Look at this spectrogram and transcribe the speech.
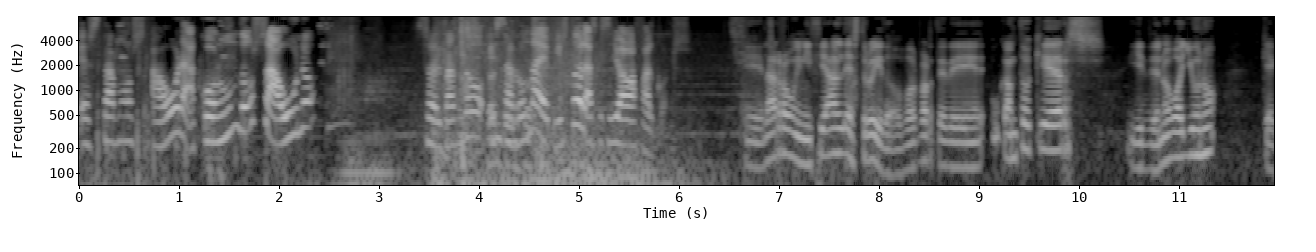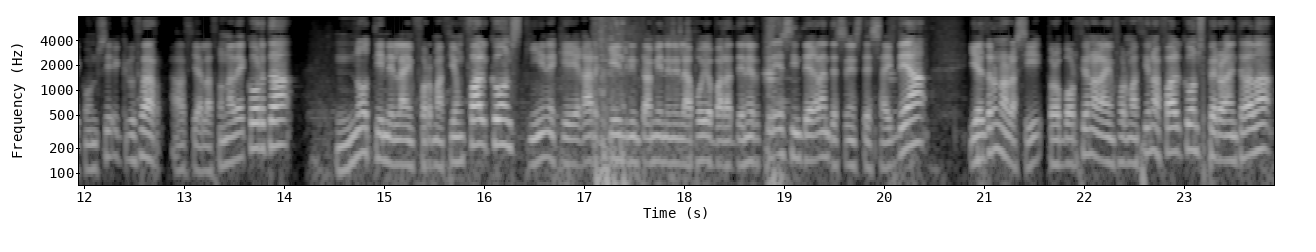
estamos ahora con un 2 a 1 salvando esa ronda de pistolas que se llevaba Falcons. El arrow inicial destruido por parte de Ukam Tokers y de nuevo Juno que consigue cruzar hacia la zona de corta. No tiene la información Falcons, tiene que llegar Kildrim también en el apoyo para tener tres integrantes en este site de A. Y el dron ahora sí, proporciona la información a Falcons, pero a la entrada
